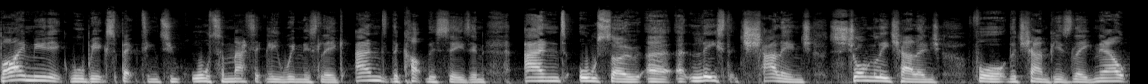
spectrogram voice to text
Bayern Munich will be expecting to automatically win this league and the cup this season, and also uh, at least challenge, strongly challenge for the Champions League. Now,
